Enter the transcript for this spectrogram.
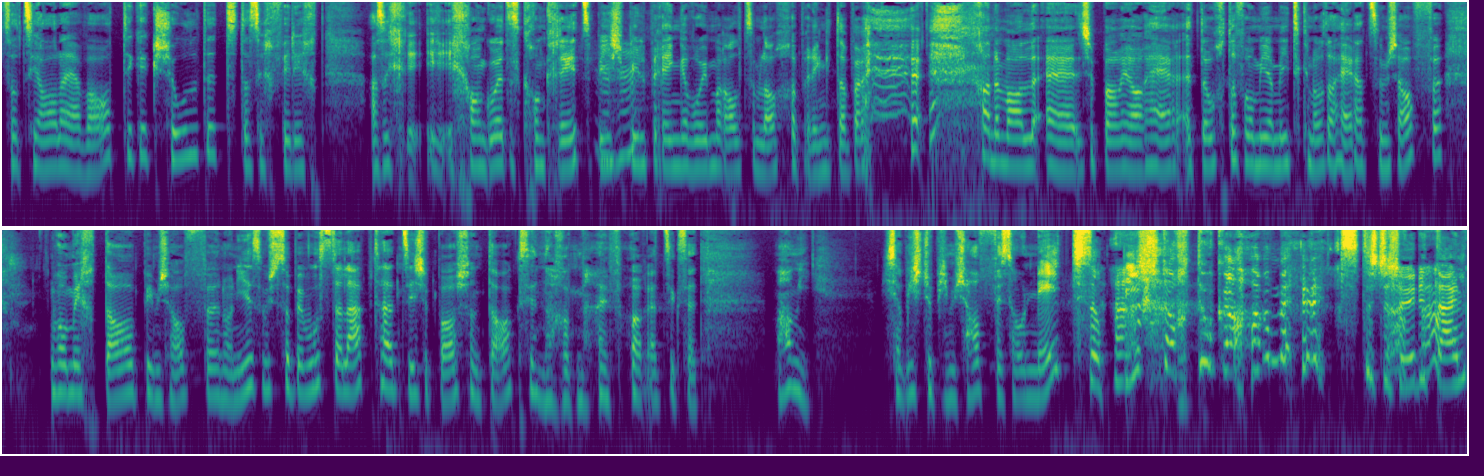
sozialen Erwartungen geschuldet, dass ich vielleicht, also ich, ich kann gut ein konkretes mhm. Beispiel mhm. bringen, wo immer all zum Lachen bringt, aber ich habe mal, äh, ist ein paar Jahre her, eine Tochter von mir mitgenommen daher zum Arbeiten, wo mich da beim Arbeiten noch nie so bewusst erlebt hat. Sie ist ein paar Stunden da gewesen, und nach dem Einfahren hat sie gesagt, Mami, wieso bist du beim Arbeiten so nett? So bist doch du gar nicht. Das war der schöne Teil.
